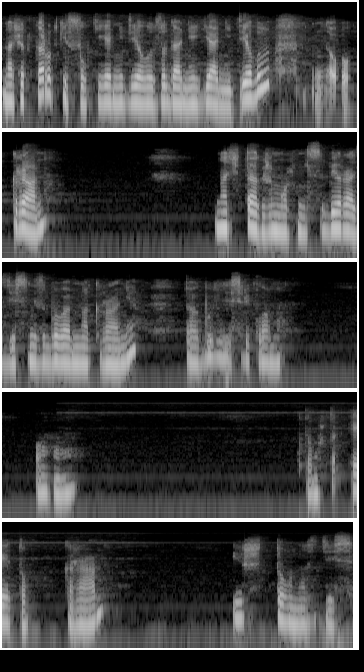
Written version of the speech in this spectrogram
Значит, короткие ссылки я не делаю. Задания я не делаю. Кран. Значит, также можно собирать здесь. Не забываем на кране. Так, будет здесь реклама. Ага. Потому что это кран. И что у нас здесь?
